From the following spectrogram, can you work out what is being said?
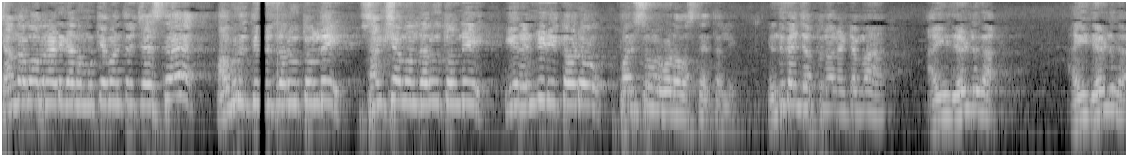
చంద్రబాబు నాయుడు గారిని ముఖ్యమంత్రి చేస్తే అభివృద్ధి జరుగుతుంది సంక్షేమం జరుగుతుంది. ఈ రెండిటి తోడు పరిశ్రమలు కూడా వస్తాయి తల్లి. ఎందుకని చెప్తున్నానంటే అమ్మా ఐదేళ్ళుగా ఐదేళ్ళుగా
